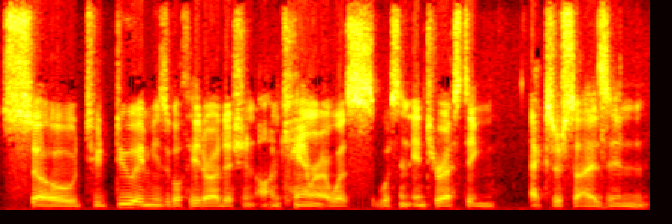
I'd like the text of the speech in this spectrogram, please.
So to do a musical theater audition on camera was was an interesting exercise in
